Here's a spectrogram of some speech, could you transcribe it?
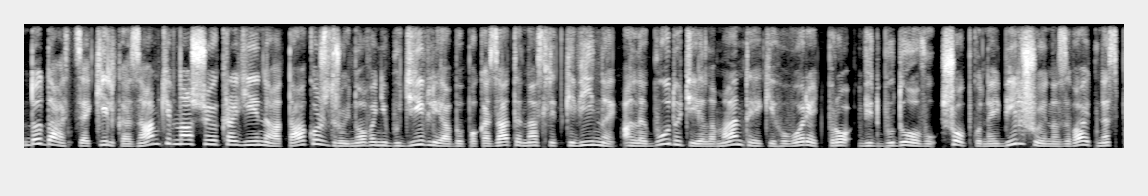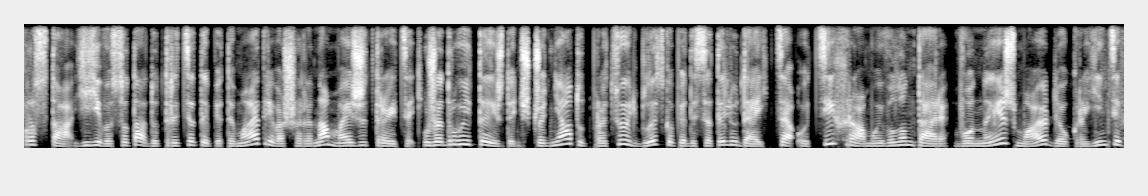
Додасться кілька замків нашої країни, а також зруйновані будівлі, аби показати наслідки війни. Але будуть і елементи, які говорять про відбудову. Шопку найбільшою називають неспроста. Її висота до 35 метрів, а ширина майже 30. Уже другий тиждень щодня тут працюють близько 50 людей. Це отці храму і волонтери. Вони ж мають для українців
